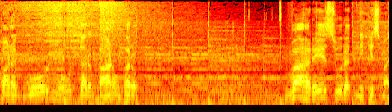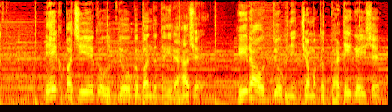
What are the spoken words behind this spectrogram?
પણ ગોરનું તરભાણું ભરો. વાહ રે સુરતની કિસ્મત. એક પછી એક ઉદ્યોગ બંધ થઈ રહ્યા છે. હીરા ઉદ્યોગની ચમક ઘટી ગઈ છે.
